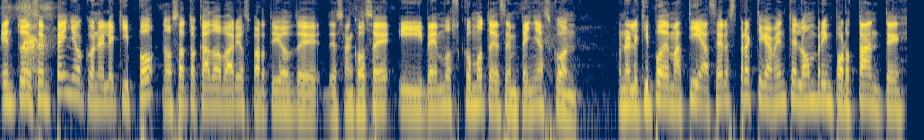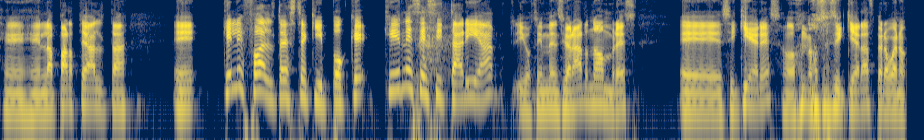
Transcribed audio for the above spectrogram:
en tu desempeño con el equipo, nos ha tocado varios partidos de, de San José y vemos cómo te desempeñas con, con el equipo de Matías. Eres prácticamente el hombre importante eh, en la parte alta. Eh, ¿Qué le falta a este equipo? ¿Qué, necesitaría, digo, sin mencionar nombres, eh, si quieres, o no sé si quieras, pero bueno,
